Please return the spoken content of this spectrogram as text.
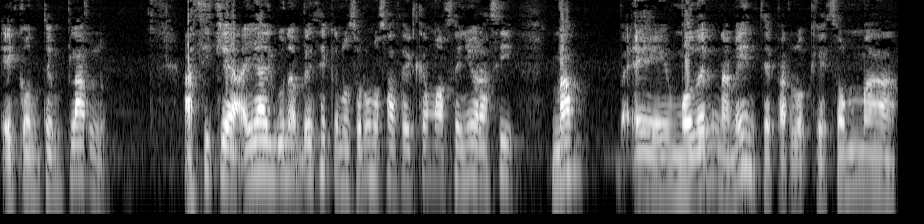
es contemplarlo. Así que hay algunas veces que nosotros nos acercamos al Señor así, más eh, modernamente, para los que son más,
